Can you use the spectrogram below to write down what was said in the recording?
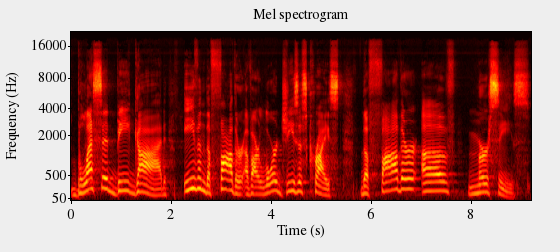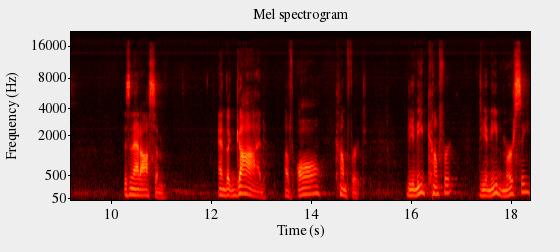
Blessed be God, even the Father of our Lord Jesus Christ, the Father of mercies. Isn't that awesome? And the God of all comfort. Do you need comfort? Do you need mercy?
